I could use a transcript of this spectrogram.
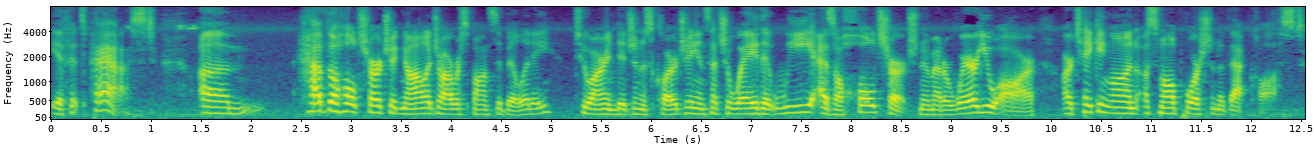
if it's passed, um, have the whole church acknowledge our responsibility to our indigenous clergy in such a way that we, as a whole church, no matter where you are, are taking on a small portion of that cost.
